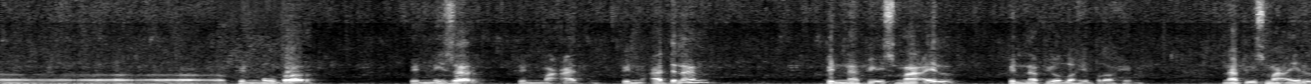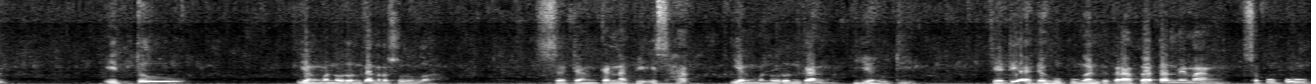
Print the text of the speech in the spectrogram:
uh, bin Mudar bin Nizar bin Ma'ad bin Adnan bin Nabi Ismail bin Nabi Allah Ibrahim. Nabi Ismail itu yang menurunkan Rasulullah. Sedangkan Nabi Ishak yang menurunkan Yahudi. Jadi ada hubungan kekerabatan memang sepupu.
